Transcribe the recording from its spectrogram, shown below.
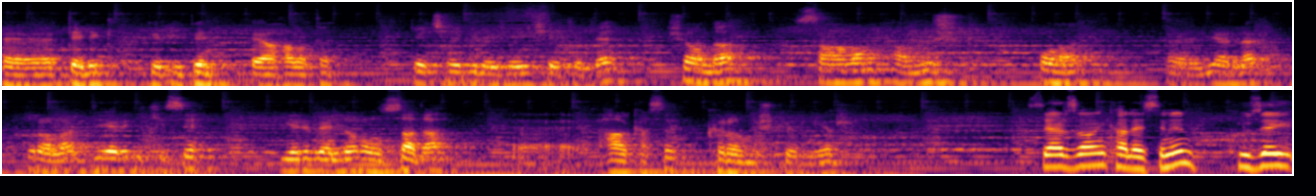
e, delik bir ipin veya halatın geçebileceği şekilde şu anda sağlam kalmış olan e, yerler buralar. Diğer ikisi yeri belli olsa da e, halkası kırılmış görünüyor. Zerzavan Kalesi'nin kuzey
